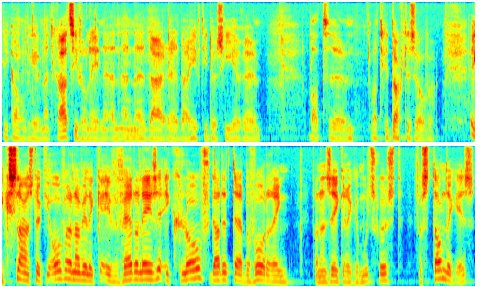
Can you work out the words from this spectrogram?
Die kan op een gegeven moment gratie verlenen. En, en eh, daar, eh, daar heeft hij dus hier eh, wat, wat gedachten over. Ik sla een stukje over en dan wil ik even verder lezen. Ik geloof dat het ter bevordering van een zekere gemoedsrust verstandig is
